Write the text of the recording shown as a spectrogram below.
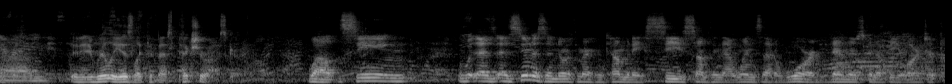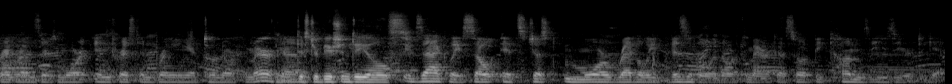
um, it it really is like the best picture Oscar. Well, seeing w- as, as soon as a North American company sees something that wins that award, then there's going to be larger print runs. There's more interest in bringing it to North America. Distribution deals. Exactly. So it's just more readily visible in North America, so it becomes easier to get.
